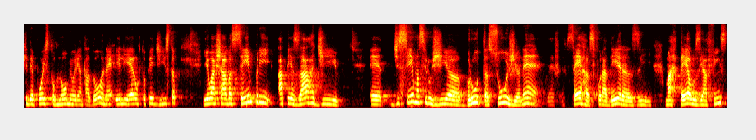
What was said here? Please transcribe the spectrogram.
que depois tornou meu orientador, né? Ele era ortopedista e eu achava sempre, apesar de é, de ser uma cirurgia bruta, suja, né, serras, furadeiras e martelos e afins,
